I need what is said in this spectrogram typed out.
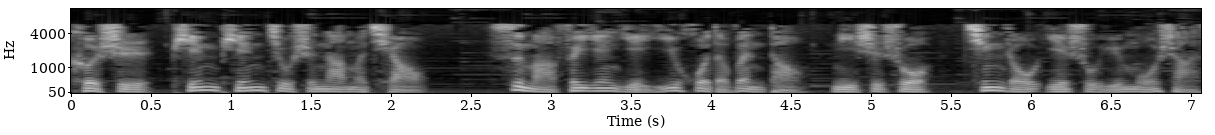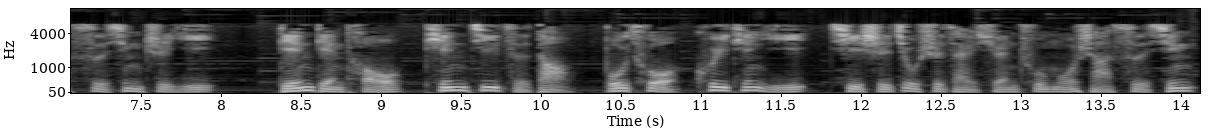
可是偏偏就是那么巧，司马飞烟也疑惑的问道：“你是说青柔也属于魔煞四星之一？”点点头，天机子道。不错，窥天仪其实就是在选出魔煞四星，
